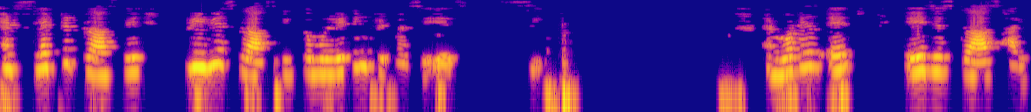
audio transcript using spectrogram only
and selected class से previous class की cumulating frequency is C. And what is age? Age is class height,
